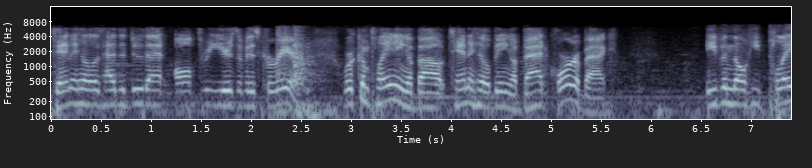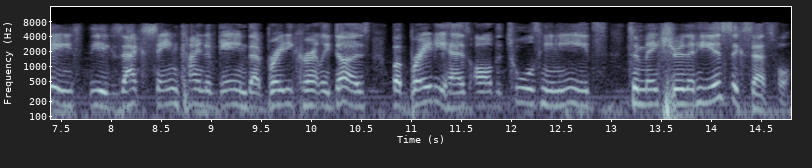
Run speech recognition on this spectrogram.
Tannehill has had to do that all three years of his career. We're complaining about Tannehill being a bad quarterback even though he plays the exact same kind of game that Brady currently does, but Brady has all the tools he needs to make sure that he is successful.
